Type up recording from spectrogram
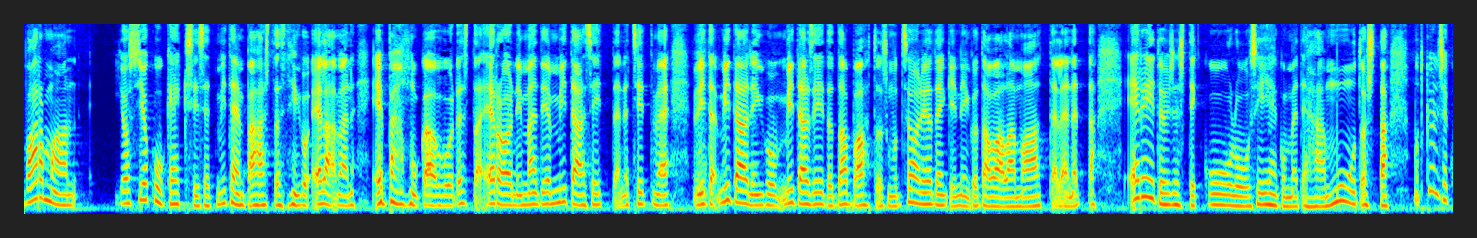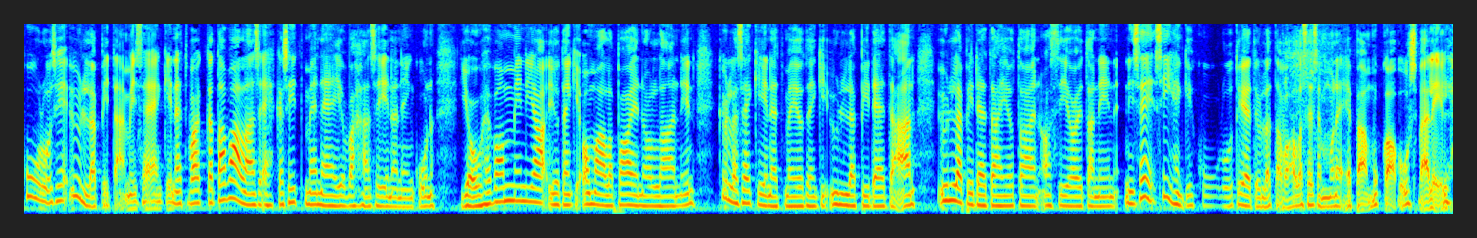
varmaan jos joku keksisi, että miten päästäisiin niin elämän epämukavuudesta eroon, niin mä en tiedä mitä sitten, että sitten me, mitä, mitä, niin kuin, mitä siitä tapahtuisi, mutta se on jotenkin niin kuin tavallaan mä ajattelen, että erityisesti kuuluu siihen, kun me tehdään muutosta, mutta kyllä se kuuluu siihen ylläpitämiseenkin, että vaikka tavallaan se ehkä sitten menee jo vähän siinä niin kuin jouhevammin ja jotenkin omalla painollaan, niin kyllä sekin, että me jotenkin ylläpidetään, ylläpidetään jotain asioita, niin, niin se, siihenkin kuuluu tietyllä tavalla se semmoinen epämukavuus välillä.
